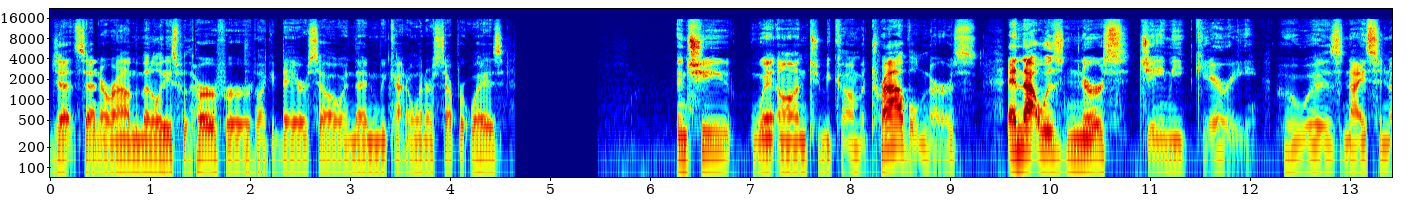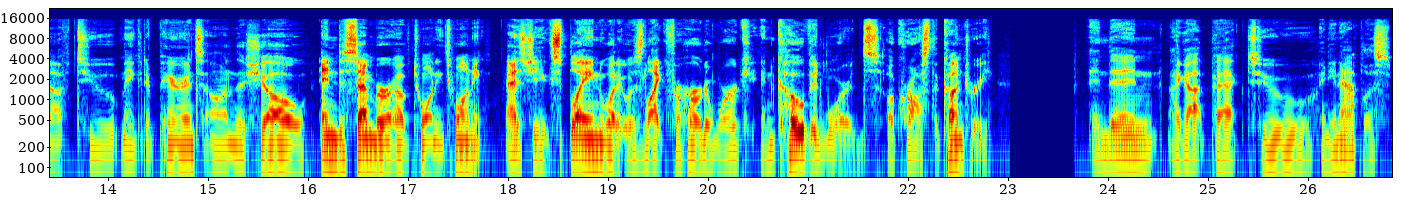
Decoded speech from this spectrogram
jet setting around the Middle East with her for like a day or so, and then we kind of went our separate ways. And she went on to become a travel nurse, and that was Nurse Jamie Gary, who was nice enough to make an appearance on the show in December of 2020, as she explained what it was like for her to work in COVID wards across the country. And then I got back to Indianapolis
